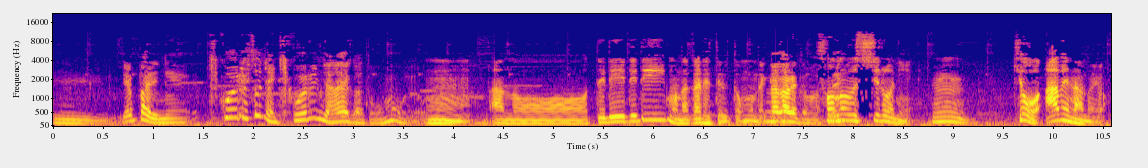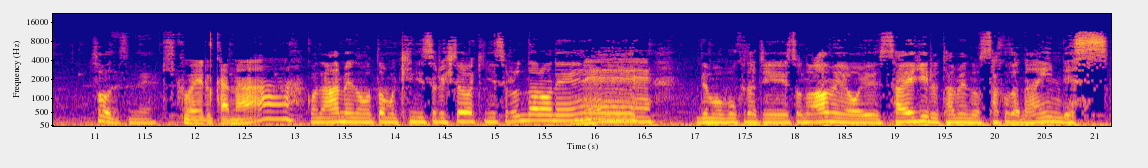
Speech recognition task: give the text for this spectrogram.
うん。やっぱりね、聞こえる人には聞こえるんじゃないかと思うよ。うん。あのー、テリリリも流れてると思うんだけど。流れてますねその後ろに、うん。今日雨なのよ。そうですね。聞こえるかな？この雨の音も気にする人は気にするんだろうね。ねでも僕たち、その雨を遮るための策がないんです。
